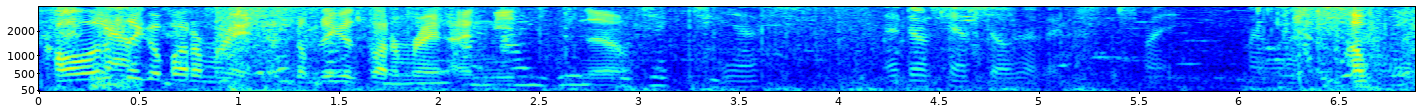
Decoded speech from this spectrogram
Call him Yeah. to go bottom right. If somebody goes bottom right, I need to know. Yes. And don't stand still, Nevix. That's my, my last. Oh.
